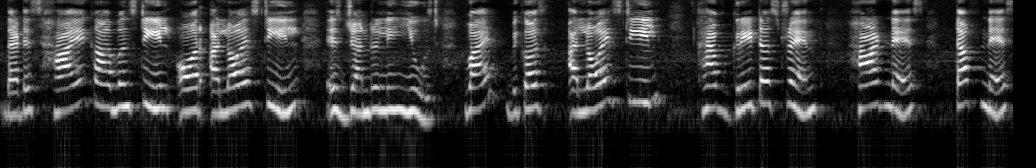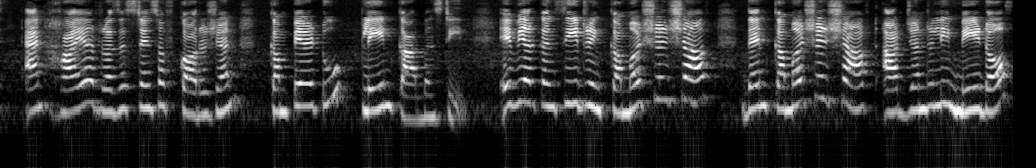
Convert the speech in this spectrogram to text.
that is high carbon steel or alloy steel is generally used. Why? Because alloy steel have greater strength, hardness, toughness and higher resistance of corrosion compared to plain carbon steel. If we are considering commercial shaft, then commercial shaft are generally made of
